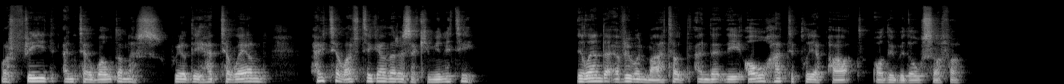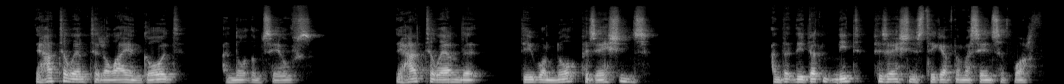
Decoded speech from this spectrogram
were freed into a wilderness where they had to learn how to live together as a community. They learned that everyone mattered and that they all had to play a part or they would all suffer. They had to learn to rely on God and not themselves. They had to learn that they were not possessions and that they didn't need possessions to give them a sense of worth.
